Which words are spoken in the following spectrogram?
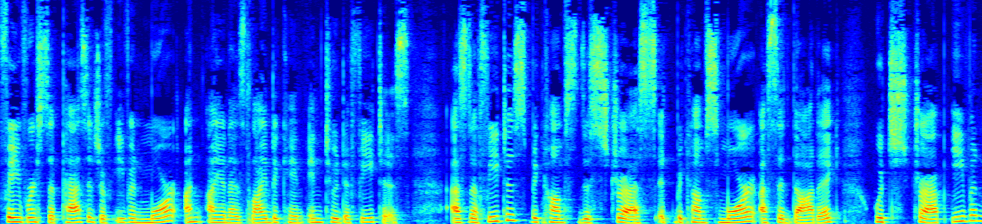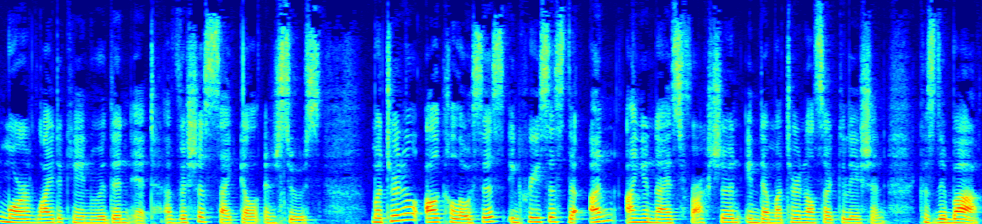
favors the passage of even more unionized lidocaine into the fetus. As the fetus becomes distressed, it becomes more acidotic, which trap even more lidocaine within it. A vicious cycle ensues. Maternal alkalosis increases the unionized fraction in the maternal circulation because diba,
